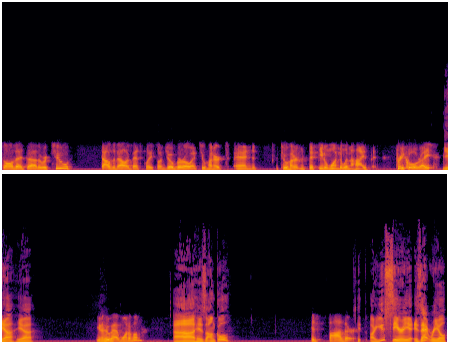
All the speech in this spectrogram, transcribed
saw that uh, there were two thousand dollar bets placed on Joe Burrow at two hundred and two hundred and fifty to one to win the Heisman. Pretty cool, right? Yeah, yeah. You know who had one of them? Uh, his uncle. His father. Are you serious? Is that real?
